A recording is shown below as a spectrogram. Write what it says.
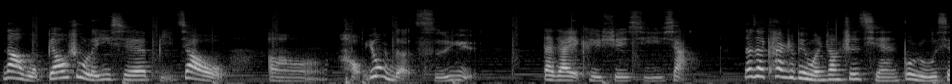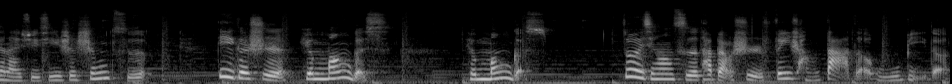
那我标注了一些比较嗯好用的词语，大家也可以学习一下。那在看这篇文章之前，不如先来学习一些生词。第一个是 humongous，humongous 作为形容词，它表示非常大的、无比的。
